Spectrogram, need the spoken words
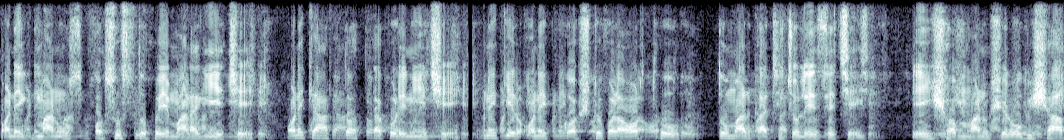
অনেক মানুষ অসুস্থ হয়ে মারা গিয়েছে, অনেকে আত্মহত্যা করে নিয়েছে, অনেকের অনেক কষ্ট করা অর্থ তোমার কাছে চলে এসেছে। এই সব মানুষের অভিশাপ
